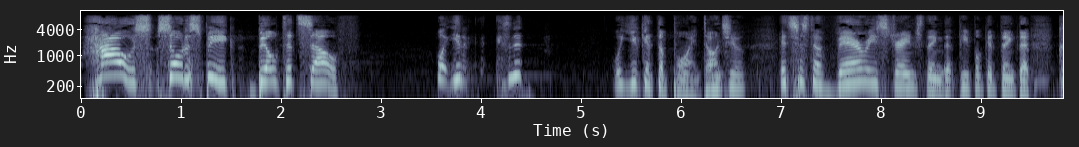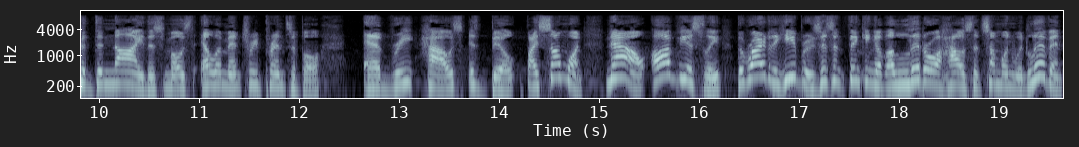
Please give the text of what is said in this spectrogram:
house, so to speak, built itself. Well, you know, isn't it? Well, you get the point, don't you? It's just a very strange thing that people could think that could deny this most elementary principle Every house is built by someone. Now, obviously, the writer of the Hebrews isn't thinking of a literal house that someone would live in,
